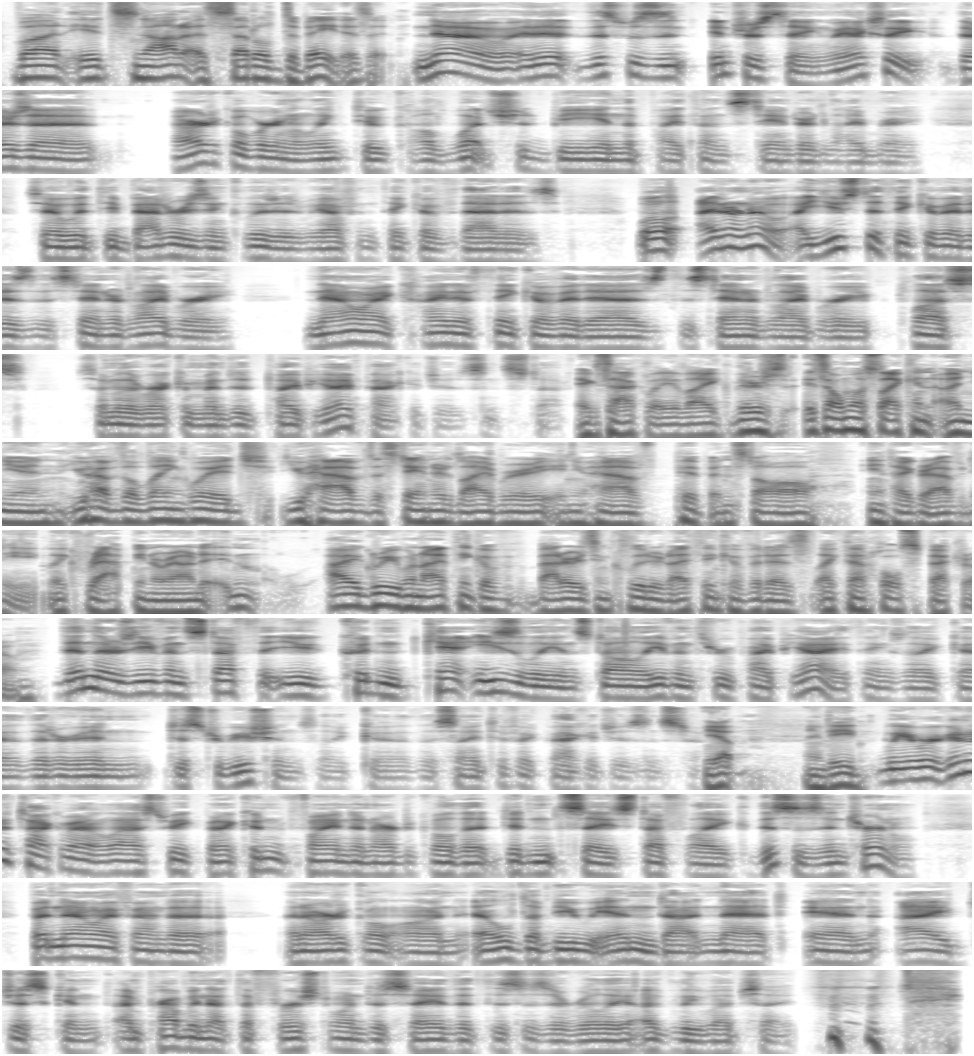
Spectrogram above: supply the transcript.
but it's not a settled debate, is it? No, and it, this was interesting. We actually, there's a article we're going to link to called What Should Be in the Python Standard Library. So with the batteries included, we often think of that as, well, I don't know. I used to think of it as the standard library. Now I kind of think of it as the standard library plus some of the recommended PyPI packages and stuff. Exactly. Like there's, it's almost like an onion. You have the language, you have the standard library, and you have pip install anti gravity, like wrapping around it. And I agree. When I think of batteries included, I think of it as like that whole spectrum. Then there's even stuff that you couldn't, can't easily install even through PyPI. Things like uh, that are in distributions, like uh, the scientific packages and stuff. Yep, indeed. We were going to talk about it last week, but I couldn't find an article that didn't say stuff like this is internal. But now I found a an article on lwn.net and I just can I'm probably not the first one to say that this is a really ugly website.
